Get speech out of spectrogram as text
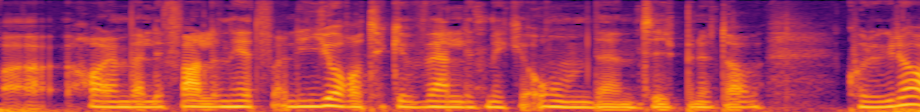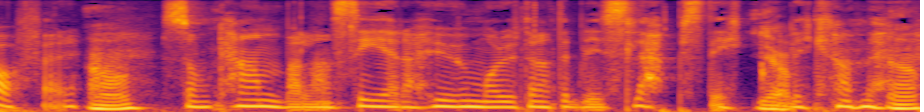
äh, har en väldig fallenhet för. Jag tycker väldigt mycket om den typen utav koreografer. Ja. Som kan balansera humor utan att det blir slapstick Ja. och liknande. Ja.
